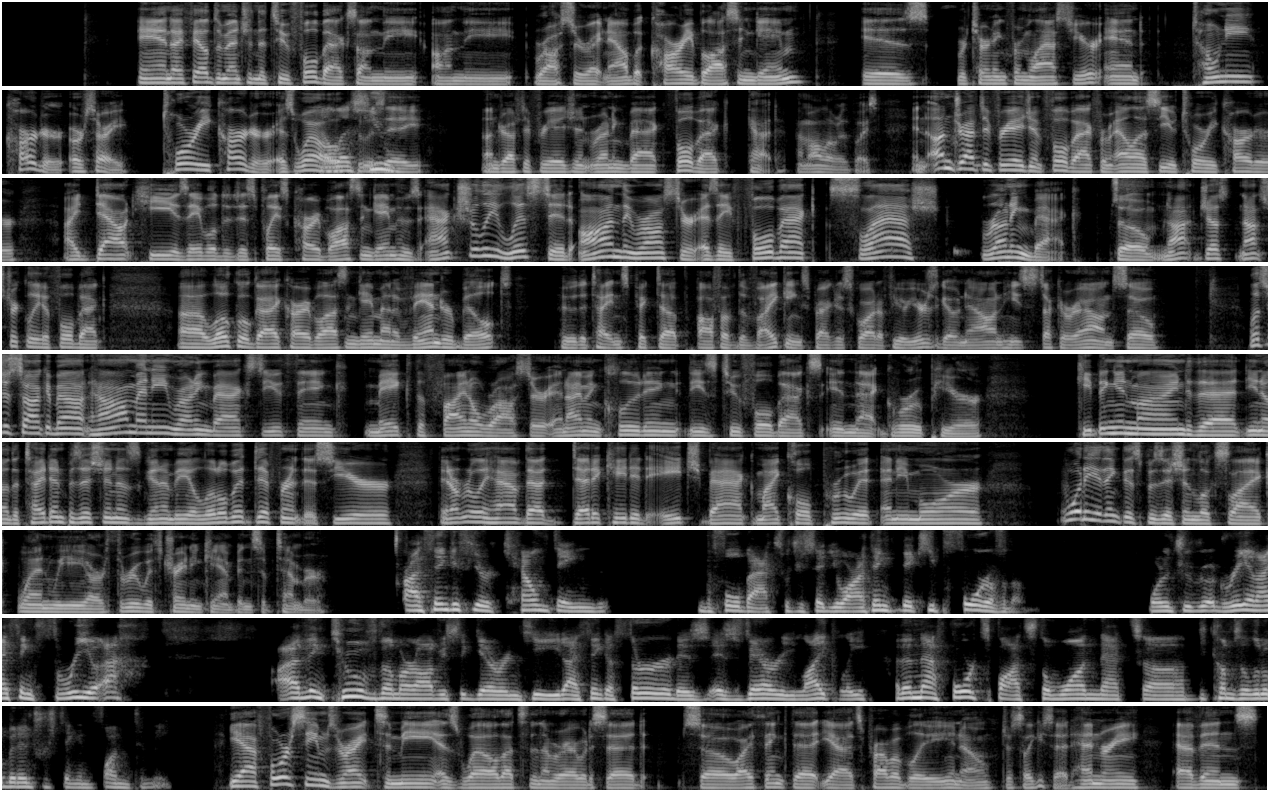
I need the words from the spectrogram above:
And I failed to mention the two fullbacks on the on the roster right now, but Khari Blasingame is returning from last year, and Tony Carter, or sorry, Tory Carter as well, LSU. who is a undrafted free agent, running back, fullback. God, I'm all over the place. An undrafted free agent fullback from LSU, Tory Carter. I doubt he is able to displace Khari Blasingame, who's actually listed on the roster as a fullback slash running back. So not just not strictly a fullback. Uh, local guy, Khari Blasingame out of Vanderbilt, who the Titans picked up off of the Vikings practice squad a few years ago now, and he's stuck around. So Let's just talk about how many running backs do you think make the final roster? And I'm including these two fullbacks in that group here. Keeping in mind that, you know, the tight end position is going to be a little bit different this year. They don't really have that dedicated H back, MyCole Pruitt, anymore. What do you think this position looks like when we are through with training camp in September? I think if you're counting the fullbacks, which you said you are, I think they keep four of them. Wouldn't you agree? And I think three. Ah, I think two of them are obviously guaranteed. I think a third is is very likely, and then that fourth spot's the one that uh, becomes a little bit interesting and fun to me. Yeah, four seems right to me as well. That's the number I would have said. So I think that yeah, it's probably you know just like you said, Henry Evans,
